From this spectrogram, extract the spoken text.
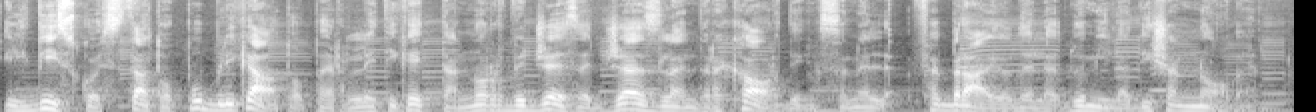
Il disco è stato pubblicato per l'etichetta norvegese Jazzland Recordings nel febbraio del 2019.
